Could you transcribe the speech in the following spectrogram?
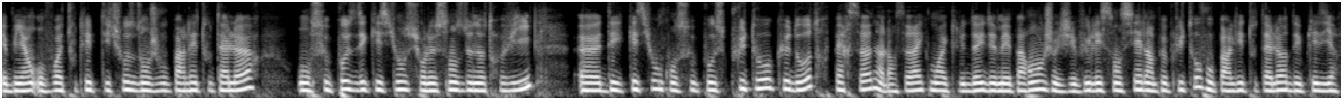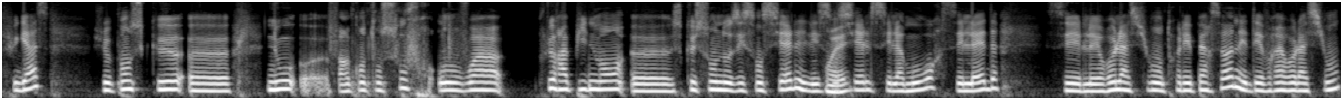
eh bien, on voit toutes les petites choses dont je vous parlais tout à l'heure. On se pose des questions sur le sens de notre vie. Euh, des questions qu'on se pose plus tôt que d'autres personnes. Alors c'est vrai que moi, avec le deuil de mes parents, j'ai vu l'essentiel un peu plus tôt. Vous parliez tout à l'heure des plaisirs fugaces. Je pense que euh, nous, euh, enfin, quand on souffre, on voit plus rapidement euh, ce que sont nos essentiels. Et l'essentiel, c'est l'amour, c'est l'aide, c'est les relations entre les personnes et des vraies relations.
